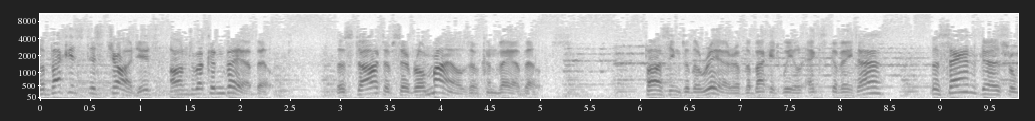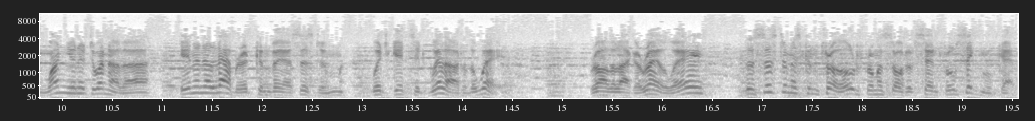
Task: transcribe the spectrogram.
the buckets discharge it onto a conveyor belt, the start of several miles of conveyor belts. Passing to the rear of the bucket wheel excavator, the sand goes from one unit to another in an elaborate conveyor system which gets it well out of the way. Rather like a railway, the system is controlled from a sort of central signal cabin.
